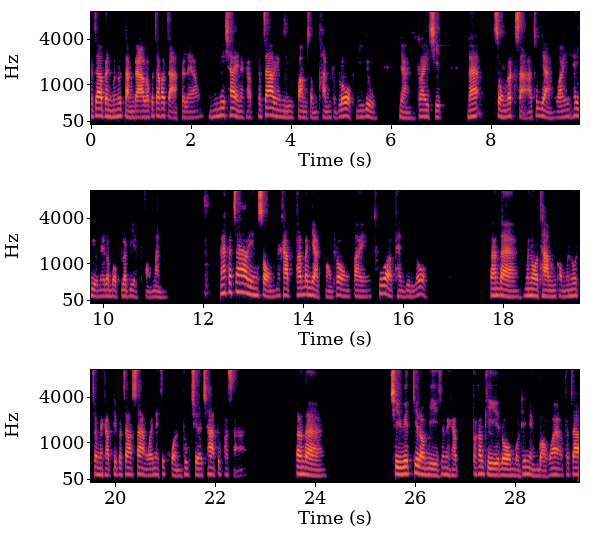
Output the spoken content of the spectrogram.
พระเจ้าเป็นมนุษย์ต่างดาวแล้วพระเจ้าก็จากไปแล้ว อันนี้ไม่ใช่นะครับ พระเจ้ายังมีความสัมพันธ์กับโลกนี้อยู่อย่างใกล้ชิด และทรงรักษาทุกอย่างไว้ให้อยู่ในระบบระเบียบของมันนะพระเจ้ายังส่งนะครับพระบัญญัติของพระองค์ไปทั่วแผ่นดินโลก ตั้งแต่มโนธรรมของมนุษย์ใช่ไหมครับที่พระเจ้าสร้างไว้ในทุกคนทุกเชื้อชาติทุกภาษา ตั้งแต่ชีวิตที่เรามีใช่ไหมครับ ระคัมภีร์โรมบทที่หนึ่งบอกว่าพระเจ้า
